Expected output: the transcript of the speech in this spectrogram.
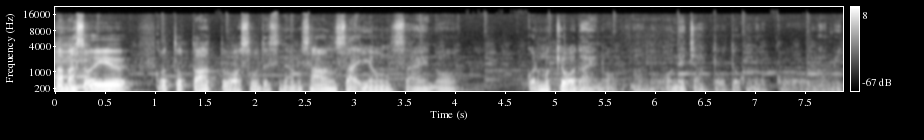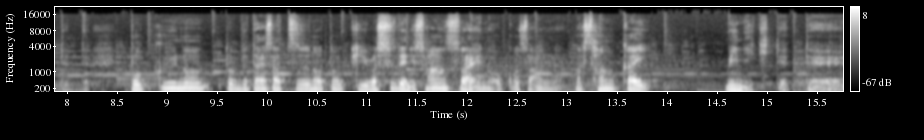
まあまあそういうこととあとはそうですね。あの3歳4歳のこれも兄弟のあのお姉ちゃんと男の子が見てて僕の舞台撮の時はすでに3歳のお子さんが、まあ、3回見に来てて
